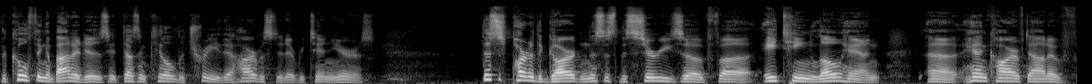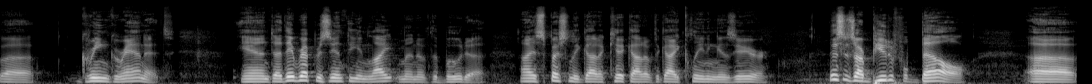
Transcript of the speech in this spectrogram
the cool thing about it is it doesn't kill the tree. They harvest it every 10 years. This is part of the garden. This is the series of uh, 18 lohan, uh, hand carved out of uh, green granite. And uh, they represent the enlightenment of the Buddha. I especially got a kick out of the guy cleaning his ear. This is our beautiful bell uh,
